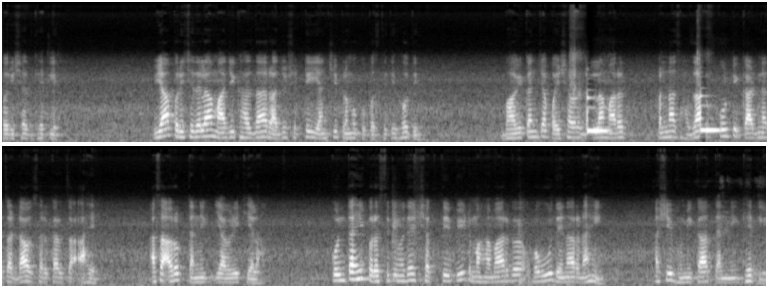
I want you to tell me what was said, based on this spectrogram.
परिषद घेतली. या परिषदेला माजी खासदार राजू शेट्टी यांची प्रमुख उपस्थिती होती. भाविकांच्या पैशावर डल्ला मारत पन्नास हजार कोटी काढण्याचा डाव सरकारचा आहे. असा आरोप त्यांनी यावेळी केला. कोणत्याही परिस्थितीमध्ये शक्तीपीठ महामार्ग होऊ देणार नाही अशी भूमिका त्यांनी घेतली.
